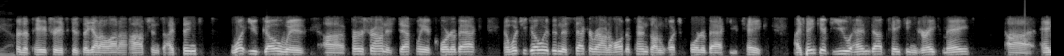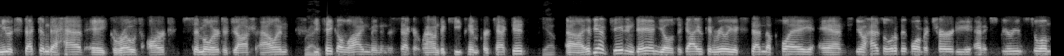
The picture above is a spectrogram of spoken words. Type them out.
Yeah. for the Patriots because they got a lot of options. I think what you go with uh, first round is definitely a quarterback, and what you go with in the second round all depends on which quarterback you take. I think if you end up taking Drake Maye uh, and you expect him to have a growth arc similar to Josh Allen, Right. you take a lineman in the second round to keep him protected. Yep. Uh, if you have Jayden Daniels, a guy who can really extend the play and you know has a little bit more maturity and experience to him,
